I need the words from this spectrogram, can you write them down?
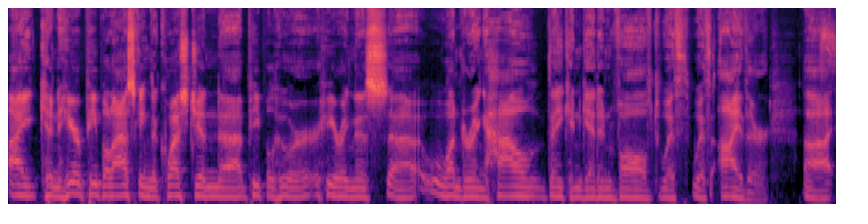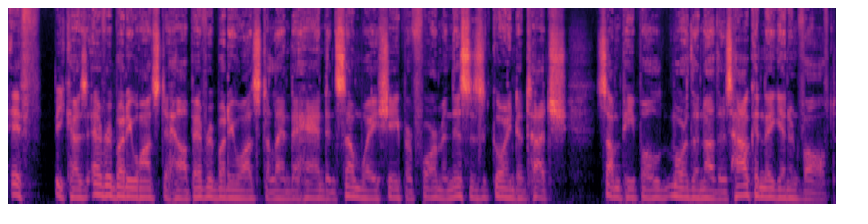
I can hear people asking the question. Uh, people who are hearing this uh, wondering how they can get involved with with either. Uh, if because everybody wants to help, everybody wants to lend a hand in some way, shape, or form, and this is going to touch some people more than others. How can they get involved?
